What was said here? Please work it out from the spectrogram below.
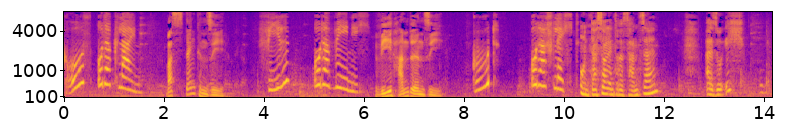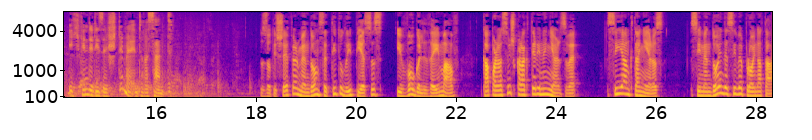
Groß oder klein? Was denken Sie? Viel oder wenig? Wie handeln Sie? Gut Oder schlecht. Und das soll interessant sein? Also ich, ich finde diese Stimme interessant. Zoti Shefer mendon se titulli i pjesës i vogël dhe i madh ka parasysh karakterin e njerëzve, si janë këta njerëz, si mendojnë dhe si veprojnë ata.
